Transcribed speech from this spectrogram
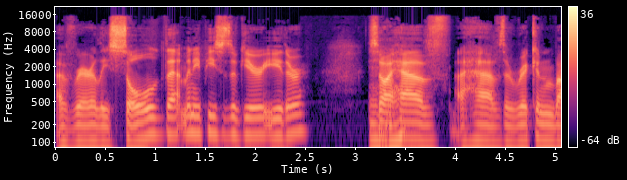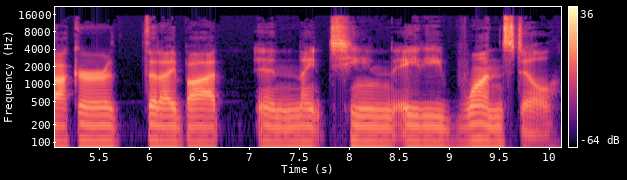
i've rarely sold that many pieces of gear either so i Mhm. have i have the rickenbacker that i bought in 1981 still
